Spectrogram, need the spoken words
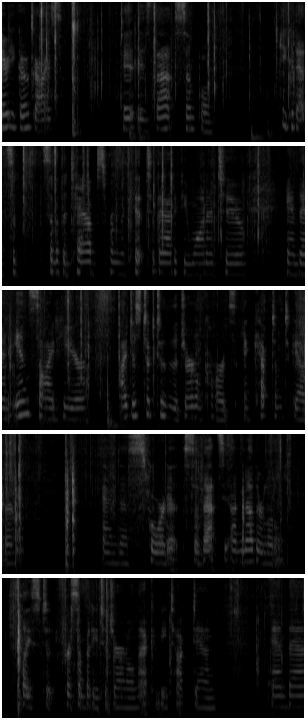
There you go, guys. It is that simple. You could add some, some of the tabs from the kit to that if you wanted to. And then inside here, I just took to the journal cards and kept them together and uh, scored it. So that's another little place to for somebody to journal, and that can be tucked in. And then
